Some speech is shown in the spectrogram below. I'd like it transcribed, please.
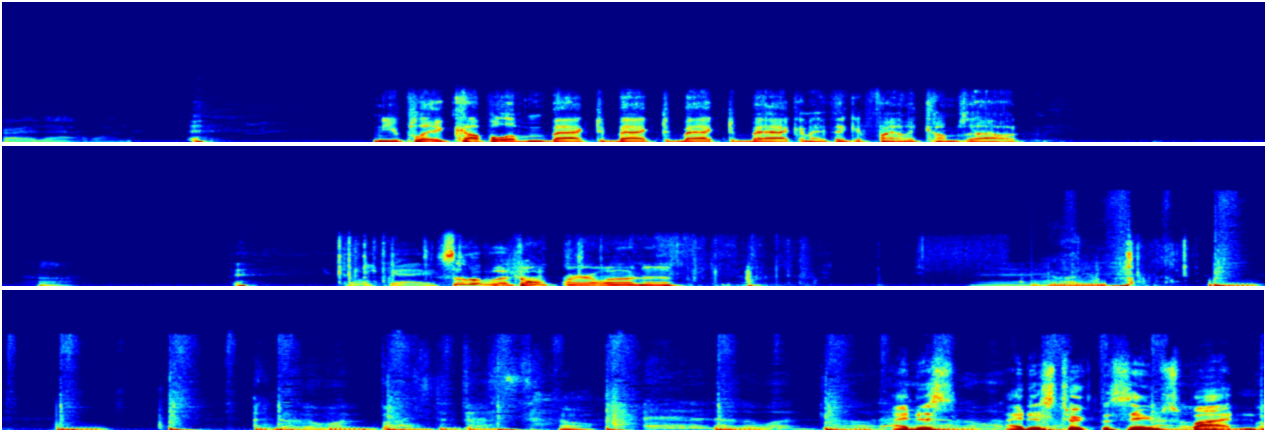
try that one. And you play a couple of them back to back to back to back, and I think it finally comes out. Huh. okay. Some of us smoke marijuana. Another one bites Oh, and another one gone. I just I just took the same spot and,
